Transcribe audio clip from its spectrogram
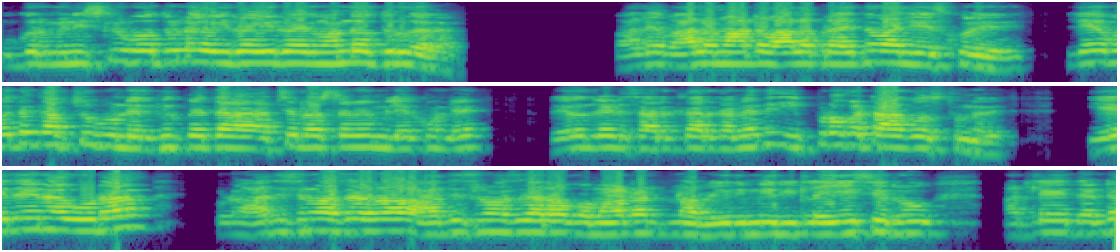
ముగ్గురు మినిస్టర్లు పోతుండే ఇరవై ఇరవై ఐదు మంది వద్దురు కదా. వాళ్ళే వాళ్ళ మాట వాళ్ళ ప్రయత్నం వాళ్ళు చేసుకునేది లేకపోతే గప్చుపు ఉండేది. మీకు పెద్ద అచ్చ నష్టం ఏం లేకుండే రేవంత్ రెడ్డి సర్కార్ అనేది ఇప్పుడు ఒక టాక్ వస్తున్నది. ఏదైనా కూడా ఇప్పుడు ఆది శ్రీనివాసరావు ఆది శ్రీనివాస్ గారు ఒక మాట అంటున్నారు. ఇది మీరు ఇట్లా చేసిర్రు అట్లా ఏంటంటే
